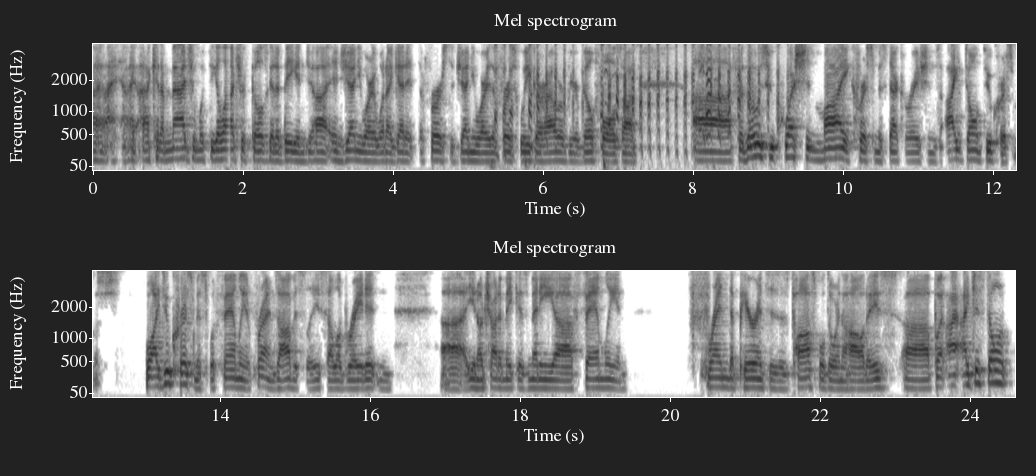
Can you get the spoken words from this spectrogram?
I, I, I, can imagine what the electric bill is going to be in uh, in January when I get it, the first of January, the first week, or however your bill falls on. Uh, for those who question my Christmas decorations, I don't do Christmas. Well, I do Christmas with family and friends, obviously, celebrate it and, uh, you know, try to make as many uh, family and friend appearances as possible during the holidays. Uh, but I, I just don't,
